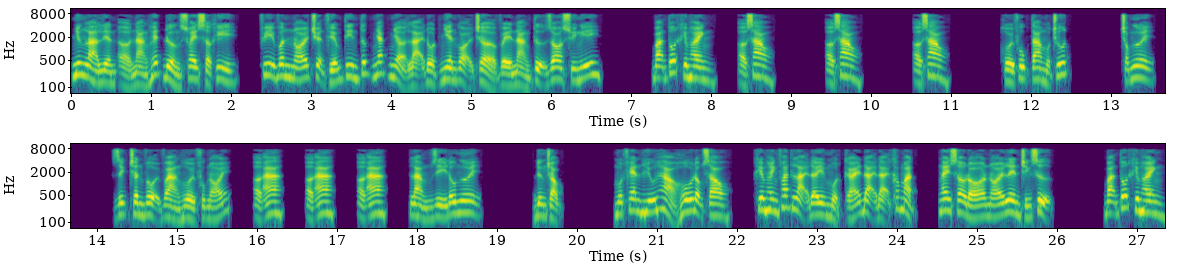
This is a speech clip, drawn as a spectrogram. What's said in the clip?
nhưng là liền ở nàng hết đường xoay sở khi, Phi Vân nói chuyện phiếm tin tức nhắc nhở lại đột nhiên gọi trở về nàng tự do suy nghĩ. Bạn tốt khiêm hành, ở sao? Ở sao? Ở sao? Hồi phục ta một chút. Cho ngươi. Dịch Trần vội vàng hồi phục nói, ở A, ở A, ở A, làm gì đâu ngươi. Đừng chọc. Một phen hữu hảo hô động sau, khiêm hành phát lại đây một cái đại đại khóc mặt, ngay sau đó nói lên chính sự. Bạn tốt khiêm hành,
